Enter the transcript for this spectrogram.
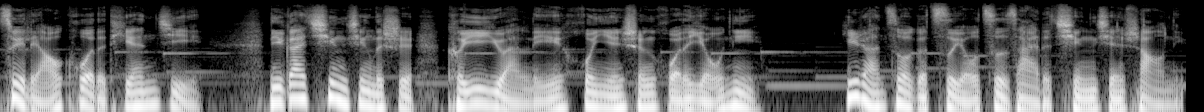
最辽阔的天际。你该庆幸的是，可以远离婚姻生活的油腻，依然做个自由自在的清新少女。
